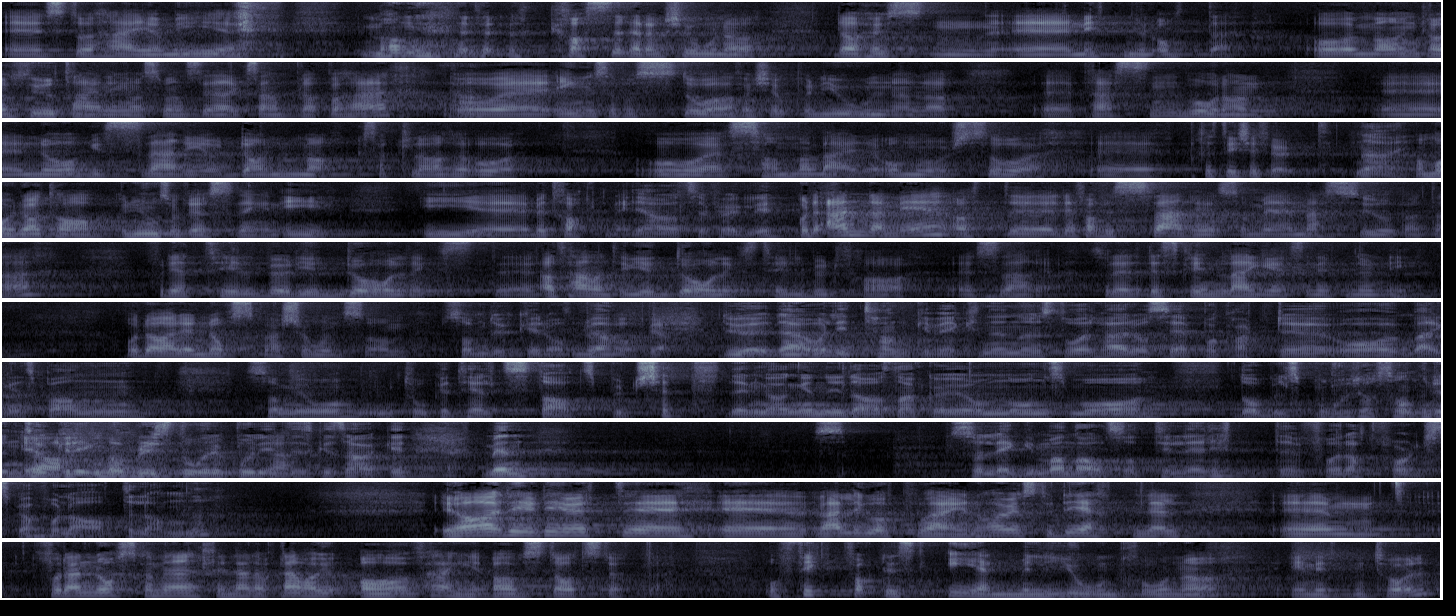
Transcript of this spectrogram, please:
eh, ståhei og mye mange krasse redaksjoner da høsten eh, 1908. Og mange karaktertegninger som man ser eksempler på her. Og eh, ingen som forstår, ikke opinionen eller eh, pressen, hvordan eh, Norge, Sverige og Danmark skal klare å, å samarbeide om noe så eh, prestisjefullt. Man må jo da ta unionsoppløsningen i i eh, betraktning. Ja, selvfølgelig. Og det ender med at eh, det er faktisk Sverige som er mest sur på dette. her, Fordi at tilbud gir dårligst, eh, alternativ gir dårligst tilbud fra Sverige. Så det, det skrinlegges i 1909. Og da er det en norsk versjon som, som dukker opp. Som dukker opp ja. Du, det er jo litt tankevekkende når en står her og ser på kartet og Bergensbanen, som jo tok et helt statsbudsjett den gangen. I dag snakker vi om noen små dobbeltspor og sånn rundt ja. omkring og blir store politiske ja. saker. Men så legger man altså til rette for at folk skal forlate landet? Ja, det, det er jo et eh, veldig godt poeng. Nå har vi studert en del eh, For den norske amerikanen den, den var jo avhengig av statsstøtte. Og fikk faktisk 1 million kroner i 1912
